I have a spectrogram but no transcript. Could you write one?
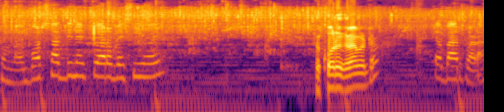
সময়। বর্ষার দিনে একটু আরও বেশি হয়। কোন গ্রাম এটা? এটা বারপাড়া।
